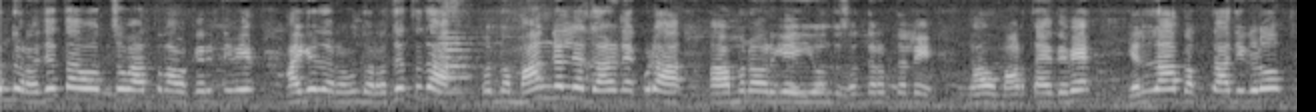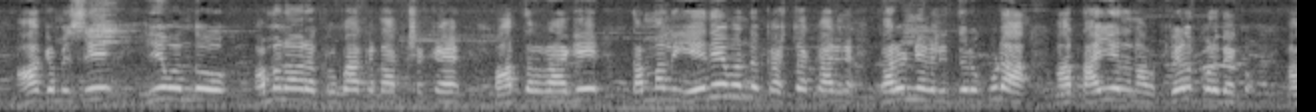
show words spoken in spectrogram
ಒಂದು ರಜತೋತ್ಸವ ಅಂತ ನಾವು ಕರಿತೀವಿ. ಹಾಗೆ ಒಂದು ರಜತದ ಒಂದು ಮಾಂಗಲ್ಯ ಧಾರಣೆ ಕೂಡ ಆ ಅಮ್ಮನವರಿಗೆ ಈ ಒಂದು ಸಂದರ್ಭದಲ್ಲಿ ನಾವು ಮಾಡ್ತಾ ಇದ್ದೇವೆ. ಎಲ್ಲ ಭಕ್ತಾದಿಗಳು ಆಗಮಿಸಿ ಈ ಒಂದು ಅಮ್ಮನವರ ಕೃಪಾ ಕಟಾಕ್ಷಕ್ಕೆ ಪಾತ್ರರಾಗಿ, ತಮ್ಮಲ್ಲಿ ಏನೇ ಒಂದು ಕಷ್ಟ ಕಾರಣ ಕಾರುಣ್ಯಗಳಿದ್ದರೂ ಕೂಡ ಆ ತಾಯಿಯನ್ನು ನಾವು ಕೇಳ್ಕೊಳ್ಬೇಕು. ಆ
